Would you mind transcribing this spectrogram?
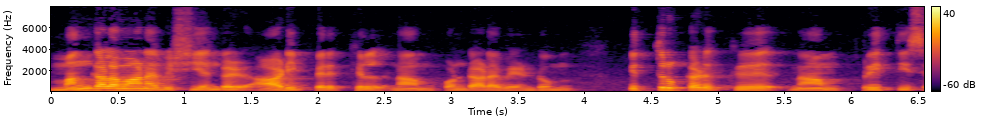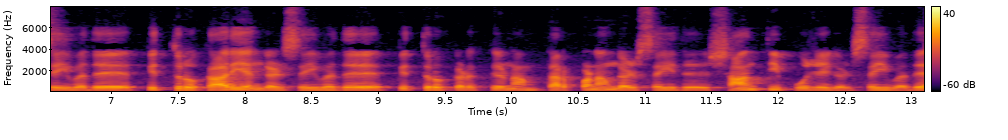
மங்களமான விஷயங்கள் ஆடிப்பெருக்கில் நாம் கொண்டாட வேண்டும். பித்ருக்களுக்கு நாம் பிரீத்தி செய்வது பித்ரு காரியங்கள் செய்வது பித்ருக்களுக்கு நாம் தர்ப்பணங்கள் செய்து சாந்தி பூஜைகள் செய்வது.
